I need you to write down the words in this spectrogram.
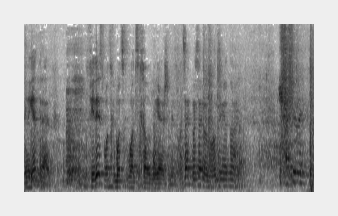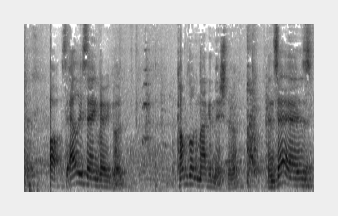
going to get to that. If you this, what's what's what's the chiluk of Gerushin means? One second, one second, one thing at a time. Oh, so Eli is saying very good. Comes along Maggid Mishnah and says,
